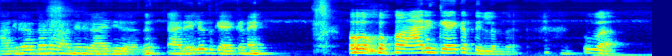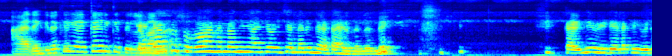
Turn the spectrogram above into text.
ആഗ്രഹത്തോടെ പറഞ്ഞൊരു കാര്യമാണ് ആരെങ്കിലും ഇത് കേക്കണേ? ഓ ആരും കേക്കത്തില്ലെന്ന്. ഉവ്വ. ആരെങ്കിലൊക്കെ കേൾക്കാതിരിക്കത്തില്ല എല്ലാവർക്കും സുഖമാണല്ലോ എന്ന് ഞാൻ ചോദിച്ച എല്ലാവരും കേട്ടായിരുന്നല്ലേ കഴിഞ്ഞ വീഡിയോയിലൊക്കെ ഇവർ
